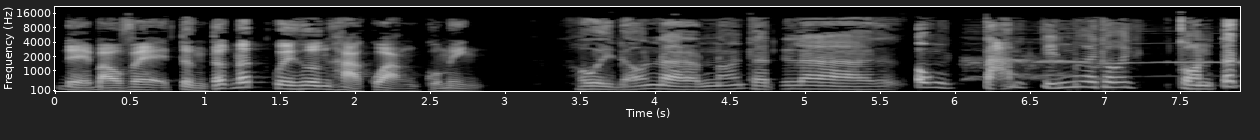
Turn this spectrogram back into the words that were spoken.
để bảo vệ từng tấc đất quê hương Hà Quảng của mình. Hồi đó là nói thật là ông 8 90 thôi, còn tất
